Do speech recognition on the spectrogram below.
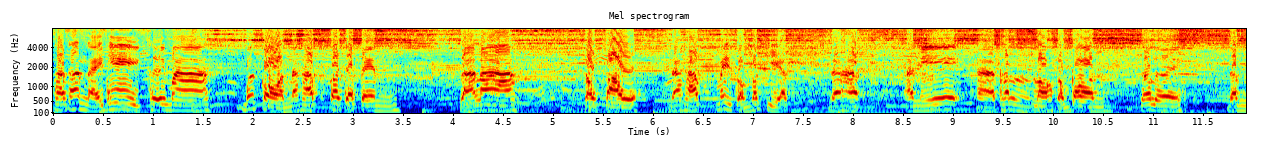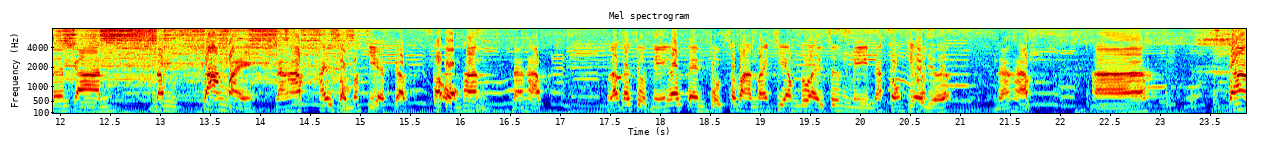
ถ้าท่านไหนที่เคยมาเมื่อก่อนนะครับ ก็จะเป็น ศาลาเก่าๆนะครับ ไม่สมพระเกียรตินะครับ อันนี้ท่านรองสมพรก็เลยดำเนินการนำสร้างใหม่นะครับ ให้สมพระเกียรติกับพระองค์ท่านนะครับ แล้วก็จุดนี้ก็เป็นจุดสะพานไม้เคี่ยมด้วย ซึ่งมีนักท่องเที่ยวเยอะนะครับสร้าง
